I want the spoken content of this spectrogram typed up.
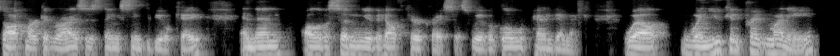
Stock market rises, things seem to be okay. And then all of a sudden we have a healthcare crisis. We have a global pandemic. Well, when you can print money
